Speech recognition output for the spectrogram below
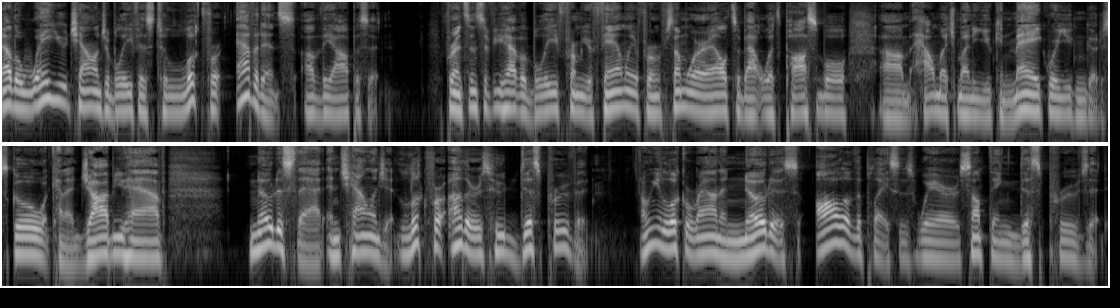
Now, the way you challenge a belief is to look for evidence of the opposite. For instance, if you have a belief from your family or from somewhere else about what's possible, um, how much money you can make, where you can go to school, what kind of job you have, notice that and challenge it. Look for others who disprove it. I want you to look around and notice all of the places where something disproves it.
